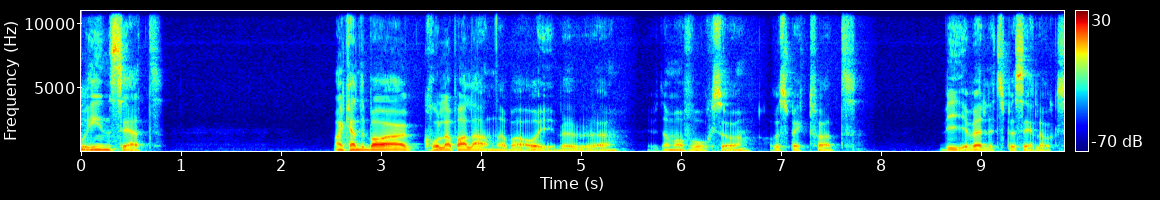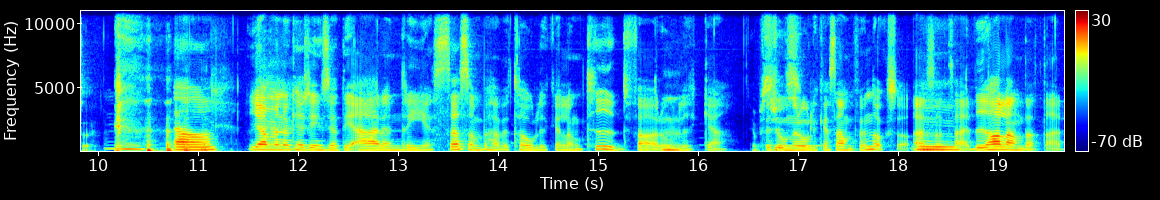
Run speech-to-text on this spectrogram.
Och inse att man kan inte bara kolla på alla andra och bara oj, bla, bla, bla. utan man får också ha respekt för att vi är väldigt speciella också. Ja. ja, men och kanske inse att det är en resa som behöver ta olika lång tid för olika Ja, personer och olika samfund också. Alltså att så här, vi har landat där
